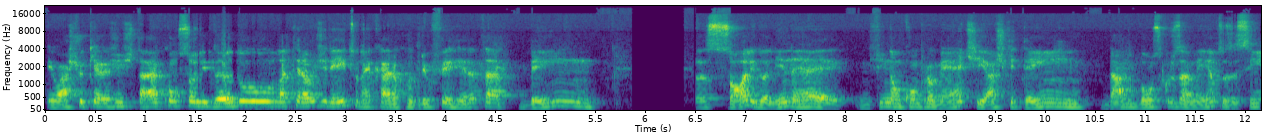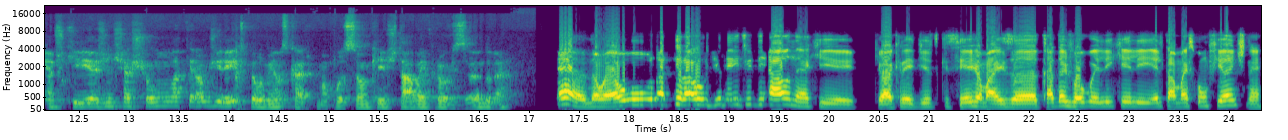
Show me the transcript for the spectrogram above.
eu acho que a gente está consolidando o lateral direito, né, cara? O Rodrigo Ferreira tá bem ah, sólido ali, né? Enfim, não compromete. Acho que tem dado bons cruzamentos, assim. Acho que a gente achou um lateral direito, pelo menos, cara. Uma posição que a gente estava improvisando, né? É, não é o lateral direito ideal, né? Que, que eu acredito que seja, mas ah, cada jogo ali que ele, ele tá mais confiante, né?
